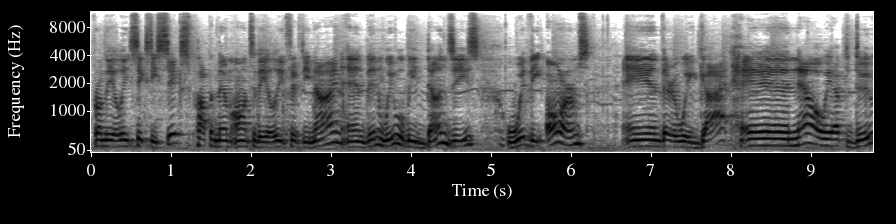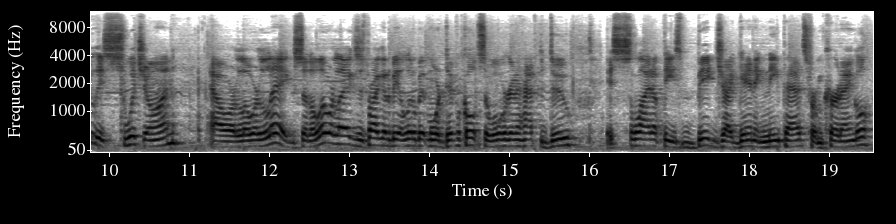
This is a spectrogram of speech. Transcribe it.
from the Elite 66, popping them onto the Elite 59, and then we will be dunsies with the arms and there we got. And now all we have to do is switch on our lower legs. So the lower legs is probably going to be a little bit more difficult. So what we're going to have to do is slide up these big gigantic knee pads from Kurt Angle.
